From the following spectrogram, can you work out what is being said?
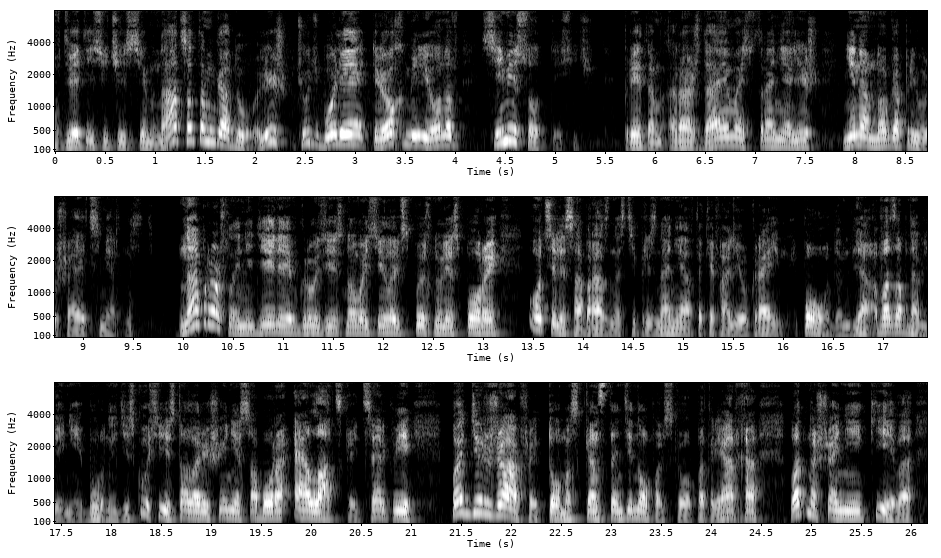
в 2017 году лишь чуть более 3 миллионов 700 тысяч. При этом рождаемость в стране лишь ненамного превышает смертность. На прошлой неделе в Грузии с новой силой вспыхнули споры о целесообразности признания автокефалии Украины. Поводом для возобновления бурной дискуссии стало решение собора Элладской церкви, поддержавшей Томас Константинопольского патриарха в отношении Киева –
